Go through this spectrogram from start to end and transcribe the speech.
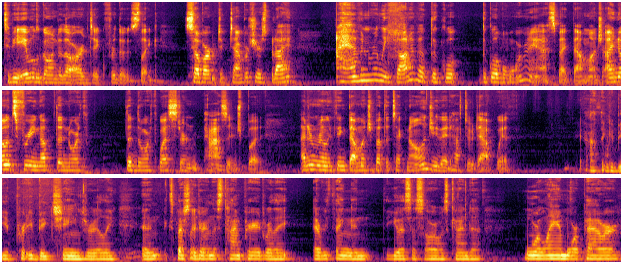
to be able to go into the Arctic for those like subarctic temperatures. But I I haven't really thought about the glo- the global warming aspect that much. I know it's freeing up the north the northwestern passage, but I didn't really think that much about the technology they'd have to adapt with. Yeah, I think it'd be a pretty big change, really, and especially during this time period where they everything in the USSR was kind of more land, more power.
